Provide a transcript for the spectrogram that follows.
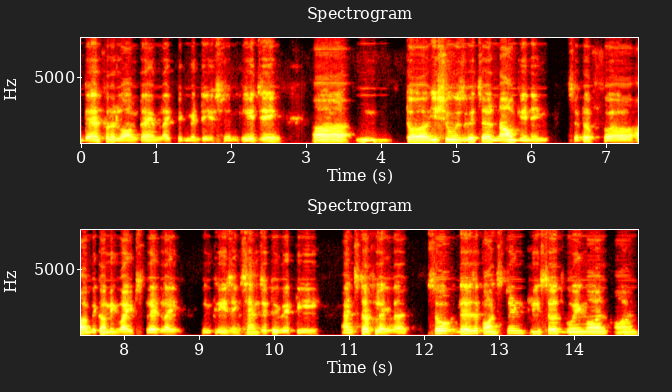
there for a long time, like pigmentation, aging, uh, issues which are now gaining sort of uh, are becoming widespread, like increasing sensitivity and stuff like that. So there is a constant research going on on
